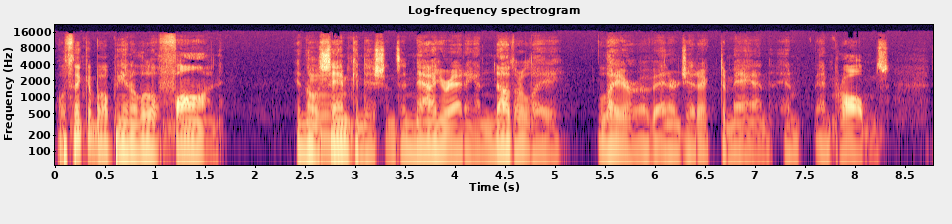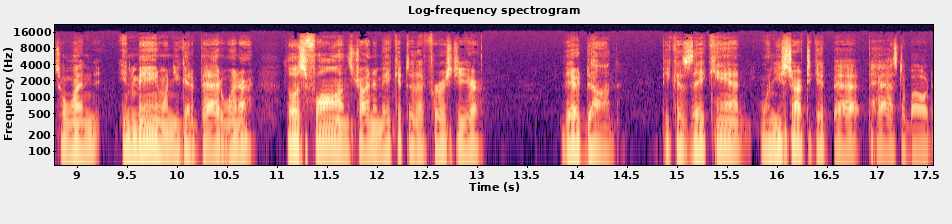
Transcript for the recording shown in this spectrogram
Well, think about being a little fawn in those Mhm. same conditions, and now you're adding another lay, layer of energetic demand and, and problems. So when in Maine, when you get a bad winter, those fawns trying to make it to their first year, they're done because they can't. When you start to get ba- past about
